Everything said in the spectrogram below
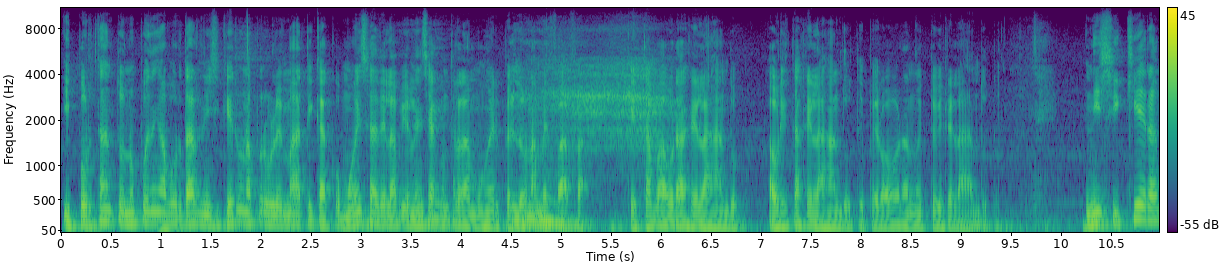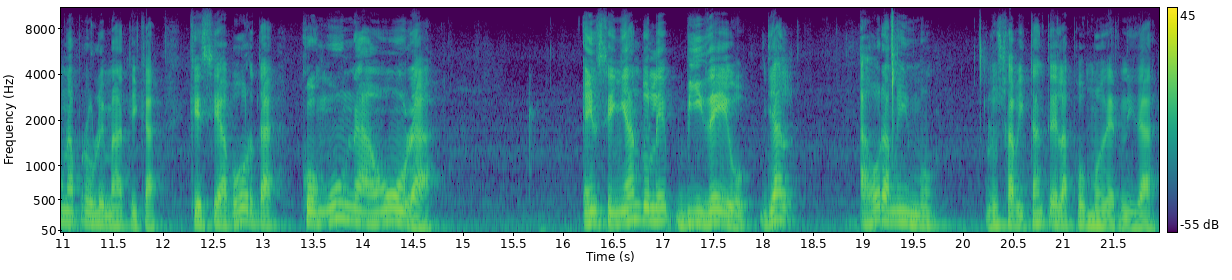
y por tanto no pueden abordar ni siquiera una problemática como esa de la violencia contra la mujer. Perdóname, Fafa, que estaba ahora relajando, ahorita relajándote, pero ahora no estoy relajándote. Ni siquiera una problemática que se aborda con una hora enseñándole video. Ya ahora mismo los habitantes de la posmodernidad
